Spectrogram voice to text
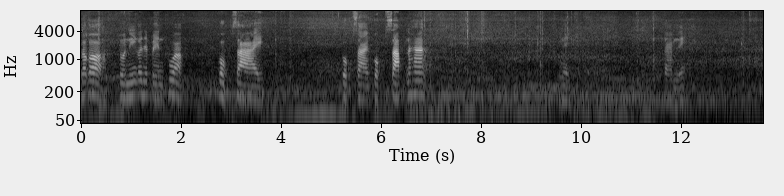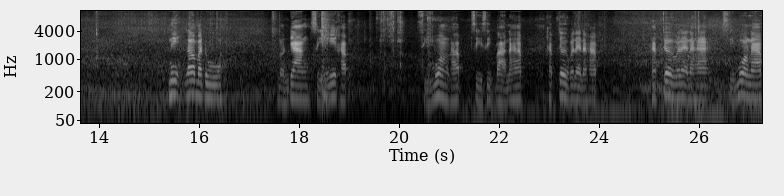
แล้วก็ตัวนี้ก็จะเป็นพวกกบทราย กบทรายกบซับนะฮะ นี่ ตามนี้ นี่แล้วมาดูหนอนยางสีนี้ครับ สีม่วงครับ 40 บาทนะครับ แคปเจอร์ไว้เลยนะครับ แคปเจอร์ไว้เลยนะฮะ สีม่วงนะครับ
